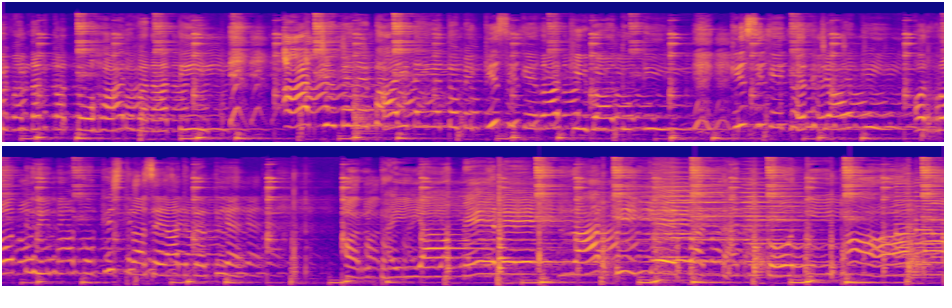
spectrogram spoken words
का बंधन का त्योहार बनाती आज मेरे भाई नहीं है तो मैं किसके राखी बांधूँगी किसके घर जाऊँगी? और रोती हुई माँ को किस तरह से याद करती है? और भैया मेरे राखी के बंधन को निभाना।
